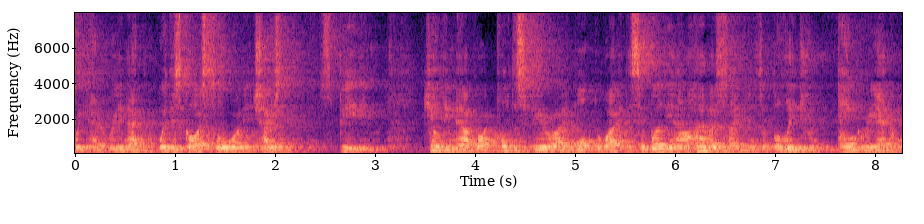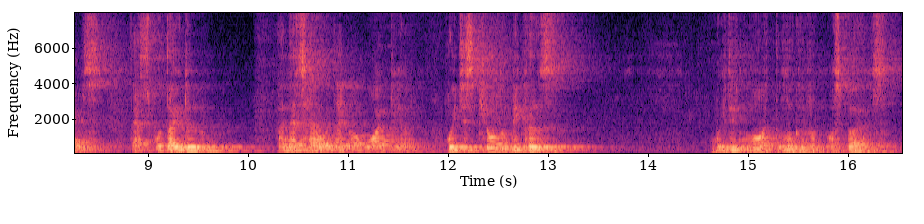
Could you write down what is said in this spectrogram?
we had a reenactment where this guy saw one, he chased him, speared him, killed him outright, pulled the spear away and walked away. And they said, well, you know, Homo sapiens are belligerent, angry animals. That's what they do. And that's how they got wiped out. We just killed them because we didn't like the look of them, I suppose.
